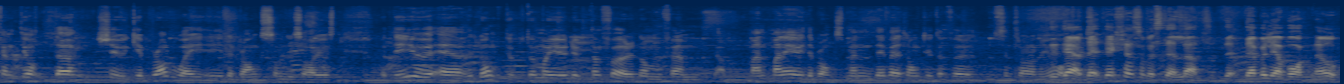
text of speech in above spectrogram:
5820 Broadway i The Bronx som du sa just. Det är ju eh, långt upp. De är ju utanför de fem, ja, man, man är ju i The Bronx men det är väldigt långt utanför centrala New Det, York. där, det, det känns som ett ställe att det, där vill jag vakna upp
